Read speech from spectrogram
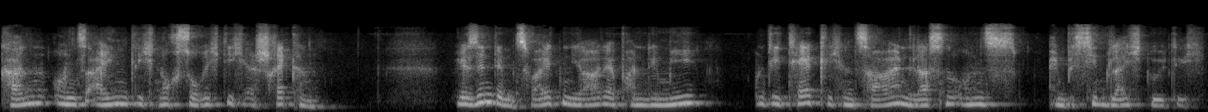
kann uns eigentlich noch so richtig erschrecken? Wir sind im zweiten Jahr der Pandemie und die täglichen Zahlen lassen uns ein bisschen gleichgültig.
